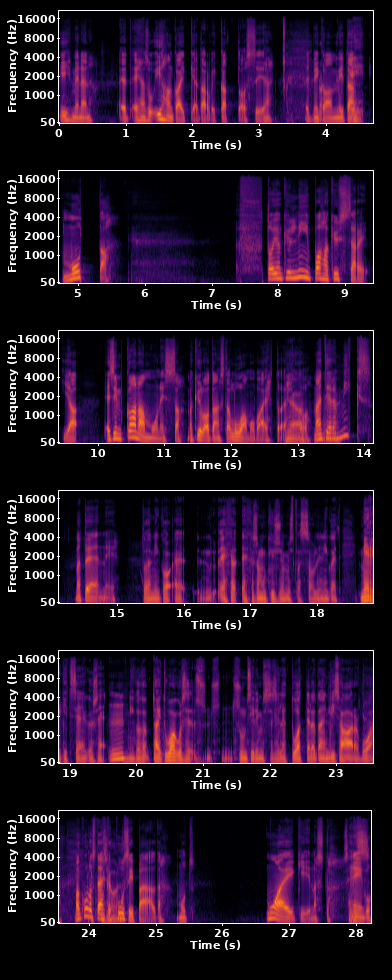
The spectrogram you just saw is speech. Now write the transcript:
ihminen, että eihän sun ihan kaikkea tarvi katsoa siihen, että mikä on mitä. ei. Mutta toi on kyllä niin paha kyssäri ja esim. kananmunissa mä kyllä otan sitä luomuvaihtoehtoa. Joo, mä en tiedä joo. miksi mä teen niin. Toi niinku, eh, ehkä, ehkä se mun kysymys tässä oli, niinku, että merkitseekö se, mm. niinku, tai tuoko se sun- silmissä sille tuotteelle jotain lisäarvoa? Mä kuulostan ehkä on- kusipäältä, mutta mua ei kiinnosta, Siis- niin kuin,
